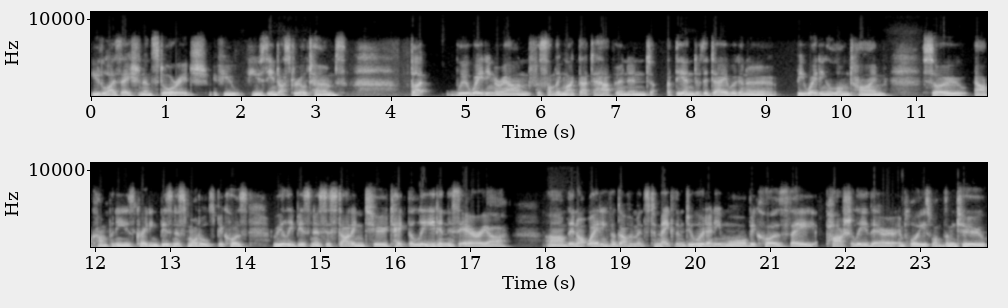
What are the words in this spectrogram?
utilization, and storage, if you use the industrial terms. But we're waiting around for something like that to happen. And at the end of the day, we're going to be waiting a long time. So our company is creating business models because really business is starting to take the lead in this area. Um, they're not waiting for governments to make them do it anymore because they partially their employees want them to,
